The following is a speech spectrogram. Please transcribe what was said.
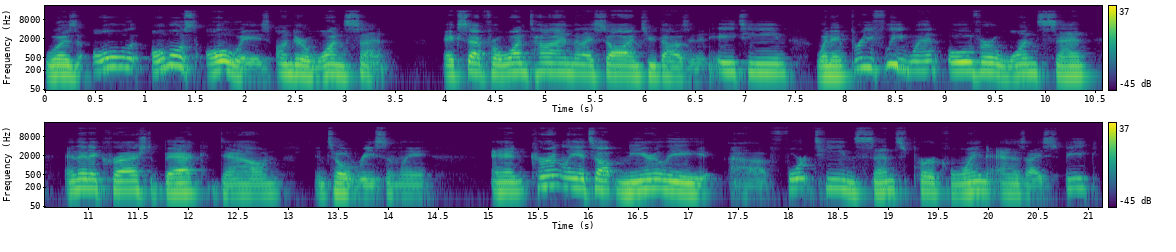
was al- almost always under one cent, except for one time that I saw in 2018 when it briefly went over one cent and then it crashed back down until recently. And currently it's up nearly uh, 14 cents per coin as I speak.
